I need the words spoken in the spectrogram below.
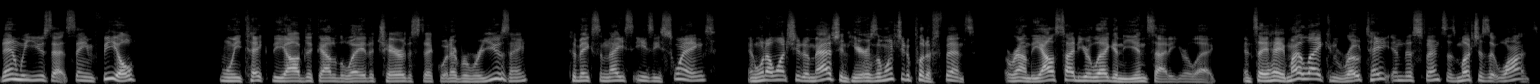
Then we use that same feel when we take the object out of the way, the chair, the stick, whatever we're using, to make some nice, easy swings. And what I want you to imagine here is I want you to put a fence around the outside of your leg and the inside of your leg and say, hey, my leg can rotate in this fence as much as it wants,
